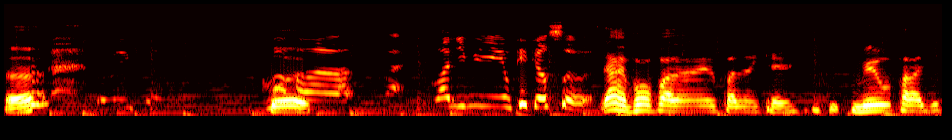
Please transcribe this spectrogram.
Hã? Tô brincando. Vou falar, falar de mim, o que que eu sou? Ah, vamos fazer, fazer uma entrevista aqui. Primeiro eu vou falar de.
